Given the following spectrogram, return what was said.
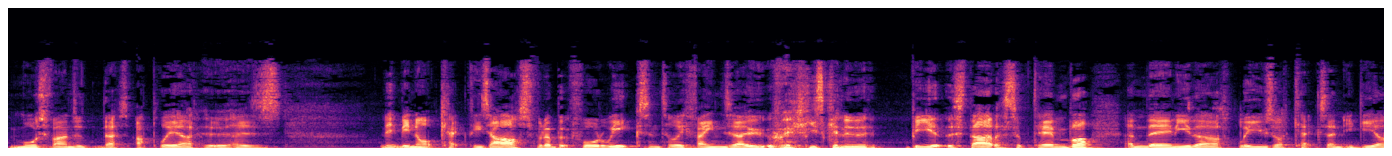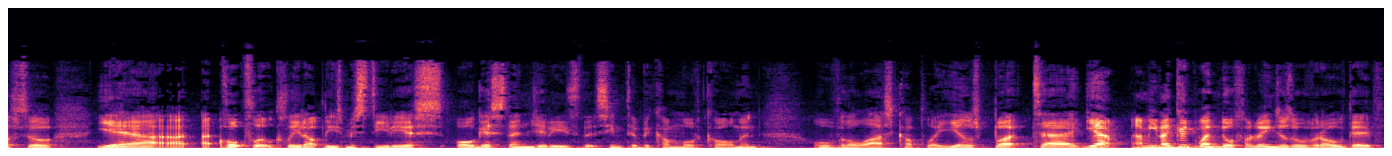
most fans of this a player who has maybe not kicked his arse for about four weeks until he finds out where he's going to be at the start of September and then either leaves or kicks into gear. So, yeah, hopefully it'll clear up these mysterious August injuries that seem to become more common over the last couple of years. But, uh, yeah, I mean, a good window for Rangers overall, Dave.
